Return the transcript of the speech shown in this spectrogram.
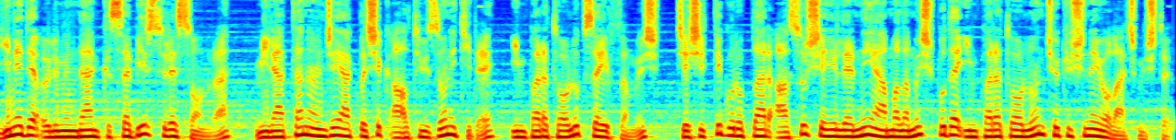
Yine de ölümünden kısa bir süre sonra, önce yaklaşık 612'de imparatorluk zayıflamış, çeşitli gruplar Asur şehirlerini yağmalamış bu da imparatorluğun çöküşüne yol açmıştı.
